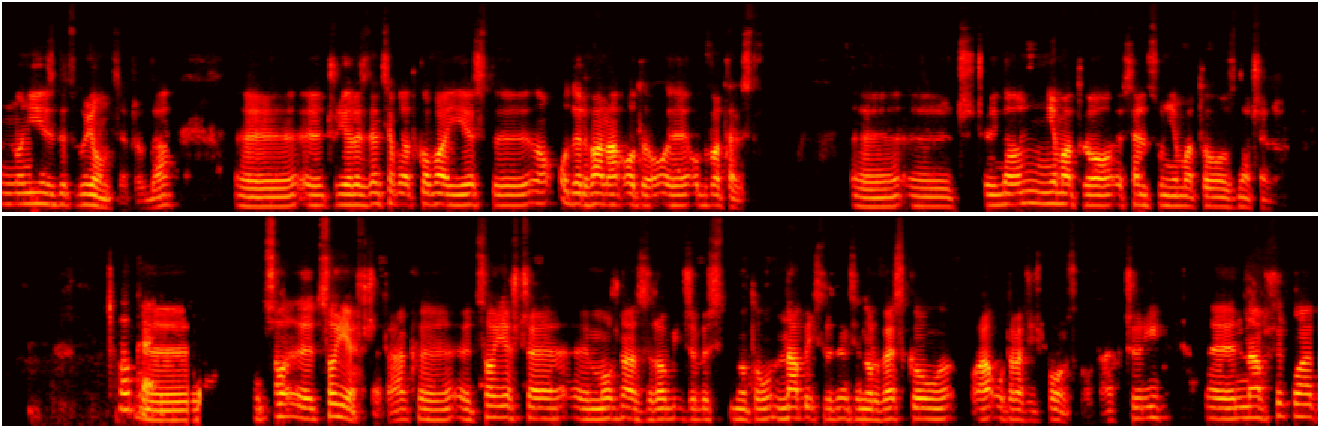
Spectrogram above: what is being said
no, nie jest decydujące, prawda? Czyli rezydencja podatkowa jest no, oderwana od obywatelstwa. Czyli no, nie ma to sensu, nie ma to znaczenia. Okay. Co, co jeszcze, tak? Co jeszcze można zrobić, żeby no, to nabyć rezydencję norweską, a utracić polską, tak? Czyli na przykład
